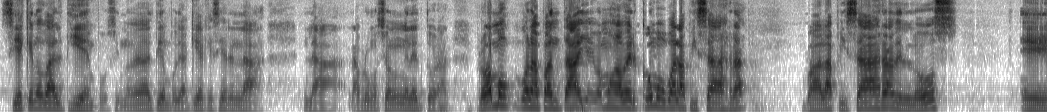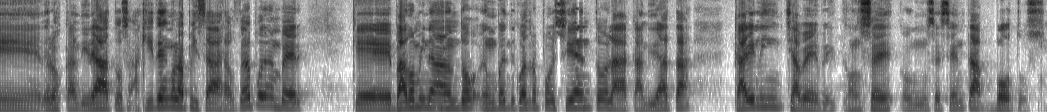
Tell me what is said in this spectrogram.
Si es que no da el tiempo, si no da el tiempo de aquí a que cierren la, promoción electoral. Pero vamos con la pantalla y vamos a ver cómo va la pizarra. Va la pizarra de los, eh, de los candidatos. Aquí tengo la pizarra. Ustedes pueden ver que va dominando en un 24% la candidata Carilyn Chabebe con, con 60 votos.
